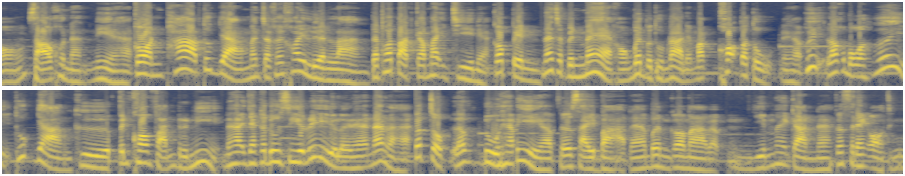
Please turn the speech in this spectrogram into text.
ของสาวคนนั้นเนี่ยฮะก่อนภาพทุกอย่างมันจะค่อยๆเลือนลาง แต่พอตัดกลับมาอีกทีเนี่ยก็เป็นน่าจะเป็นแม่ของเบิ้ลปทุมราชเนี่ยมาเคาะประตูนะครับเฮ้ยเราก็บอกว่าเฮ้ยทุกอย่างคือเป็นความฝันหรือนี่นะฮะยังกระดูซีรีส์อยู่เลยนะฮะนั่นแหละฮะก็จบแล้วดูแฮปปี้ครับเธอใส่บาตรนะเบิ้ลก็มาแบบยิ้มให้กันนะก็แสดงออกถึง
